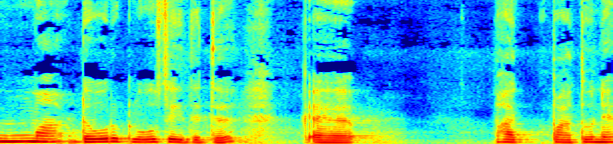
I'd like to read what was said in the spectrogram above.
ഉമ്മ ഡോർ ക്ലോസ് ചെയ്തിട്ട് പാത്തുവിനെ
